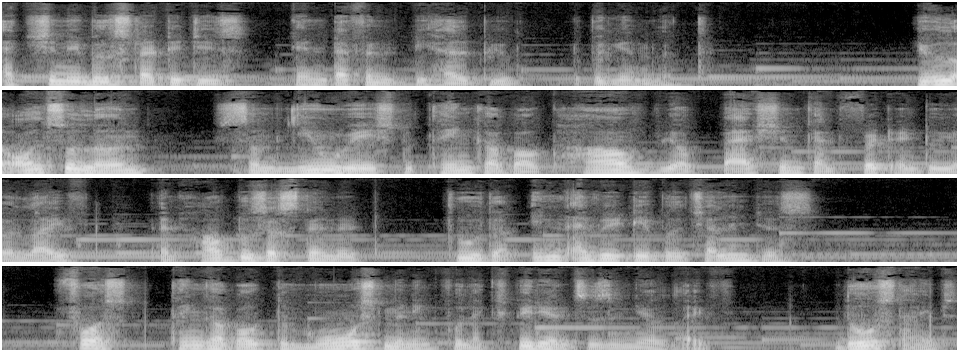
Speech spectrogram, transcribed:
actionable strategies can definitely help you to begin with. You will also learn some new ways to think about how your passion can fit into your life and how to sustain it through the inevitable challenges. First, think about the most meaningful experiences in your life. Those times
